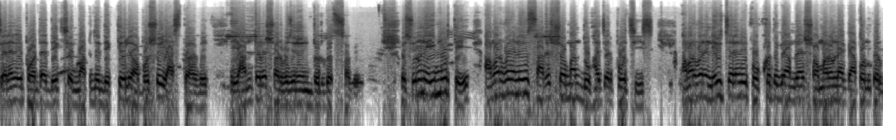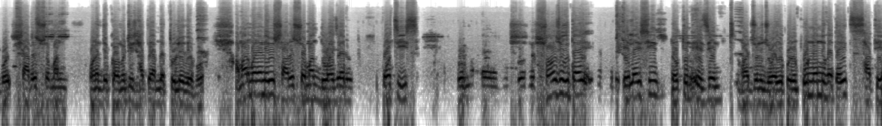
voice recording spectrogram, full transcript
চ্যানেলের পর্দায় দেখছেন, আপনাদের দেখতে হলে অবশ্যই আসতে হবে এই আমতলা সর্বজনীন দুর্গোৎসবে। শুনুন, এই মুহূর্তে আমার মনে নিউজ সারস সম্মান দু হাজার পঁচিশ, আমার মনে নিউজ চ্যানেলের পক্ষ থেকে আমরা সম্মাননা জ্ঞাপন করব। সারস সম্মান ওনাদের কমিটির হাতে আমরা তুলে দেব। আমার মনে নিউজ সারস সম্মান দু হাজার পঁচিশ। সহযোগিতায় এলআইসির নতুন এজেন্ট হওয়ার জন্য যোগাযোগ করুন। পূর্ণেন্দু গাতাইত সাথে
